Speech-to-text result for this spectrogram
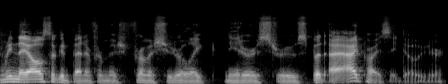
I mean, they also could benefit from a, from a shooter like Nader or Strus. But I, I'd probably say Dozier.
